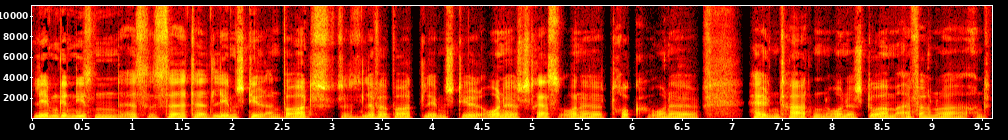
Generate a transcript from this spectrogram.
Leben genießen. Es ist äh, der Lebensstil an Bord, das Liverboard-Lebensstil ohne Stress, ohne Druck, ohne Heldentaten, ohne Sturm, einfach nur und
